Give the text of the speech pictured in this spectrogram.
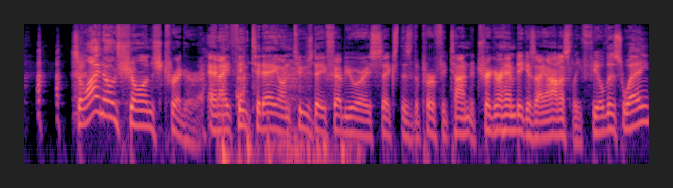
so I know Sean's trigger, and I think today on Tuesday, February sixth, is the perfect time to trigger him because I honestly feel this way,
